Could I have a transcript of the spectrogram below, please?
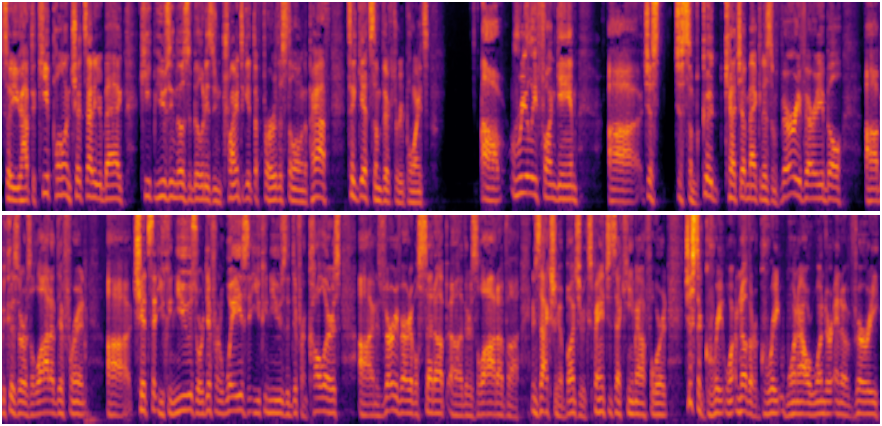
So you have to keep pulling chits out of your bag, keep using those abilities and trying to get the furthest along the path to get some victory points. Uh, really fun game. Uh, just, just some good catch up mechanism, very variable uh, because there's a lot of different uh, chits that you can use or different ways that you can use the different colors. Uh, and it's very variable setup. Uh, there's a lot of, uh, there's actually a bunch of expansions that came out for it. Just a great one, another great one hour wonder and a very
